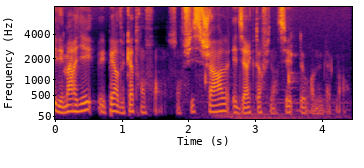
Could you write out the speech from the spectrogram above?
Il est marié et père de quatre enfants. Son fils Charles est directeur financier de Warden Blackmore.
